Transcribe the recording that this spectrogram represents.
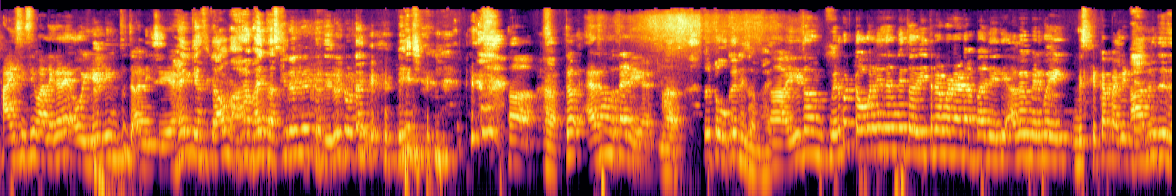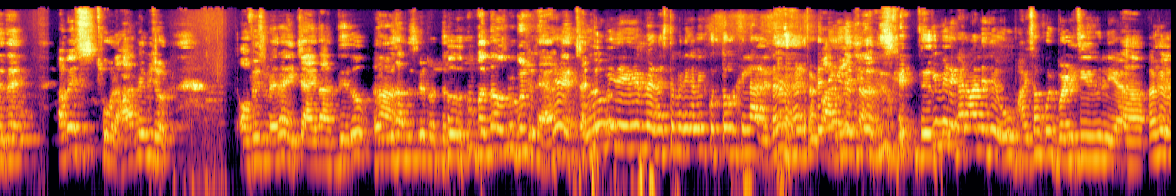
आईसीसी वाले करे ये टीम तो जानी चाहिए। भाई कैसे क्या भाई दस की रन रेट कर दे रहे टोटल हाँ हाँ। तो ऐसा होता नहीं है। हाँ तो टोकनिज्म भाई। हाँ ये तो मेरे को टोकनिज्म ने तो इतना बड़ा डब्बा दे दिया। अबे मेरे को एक बिस्किट का पैकेट हाथ में दे देते। अबे छोड़ हाथ में भी छोड़। ऑफ़िस में ना एक चाय दांत दे दो हाँ। उसके साथ बिस्किट रख दो बंदा उसमें खुश हो जाएगा। वो भी देखे मैं रास्ते में निकल के कुत्तों को खिला देता ना घर थोड़े लेके जी का दे कि मेरे घर वाले थे ओ भाई साहब कोई बड़ी चीज़ भी लिया हाँ। अबे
